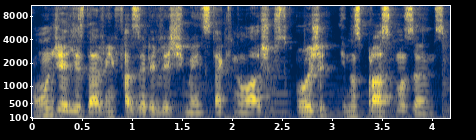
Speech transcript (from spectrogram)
onde eles devem fazer investimentos tecnológicos hoje e nos próximos anos.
